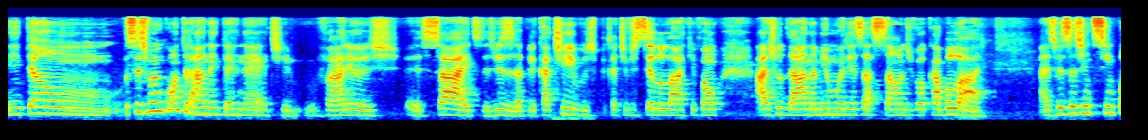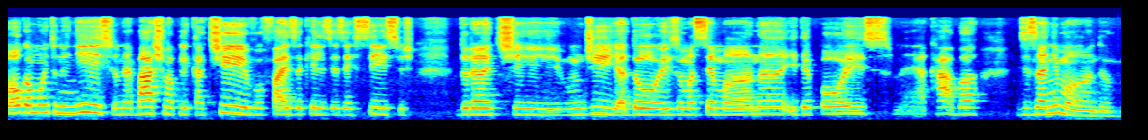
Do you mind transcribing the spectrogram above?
Então, vocês vão encontrar na internet vários eh, sites, às vezes aplicativos, aplicativos de celular que vão ajudar na memorização de vocabulário. Às vezes a gente se empolga muito no início, né? baixa um aplicativo, faz aqueles exercícios durante um dia, dois, uma semana, e depois né, acaba desanimando.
